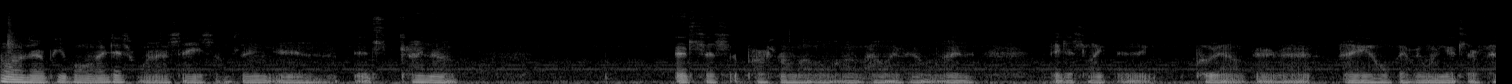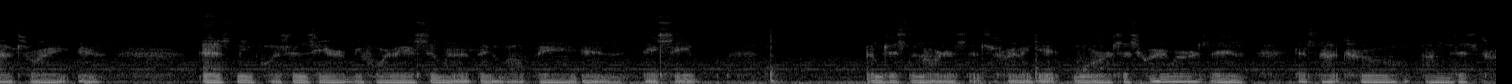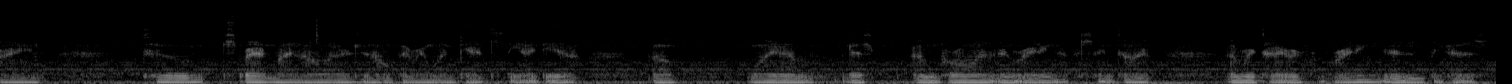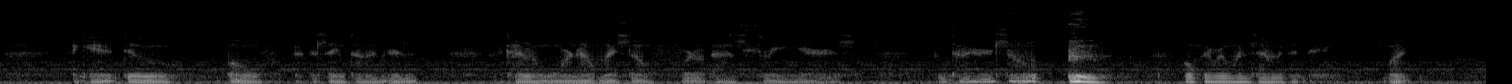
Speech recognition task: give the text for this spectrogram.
Hello there, people. I just want to say something, and it's kind of, it's just a personal level of how I feel, and I just like to put out there that I hope everyone gets their facts right and ask me questions here before they assume anything about me, and they say I'm just an artist that's trying to get more subscribers, and that's not true. Just trying to spread my knowledge and hope everyone gets the idea of why I'm just, I'm drawing and writing at the same time. I'm retired from writing and because I can't do both at the same time and I kind of worn out myself for the past three years. I'm tired, so Hope everyone's having a good day.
